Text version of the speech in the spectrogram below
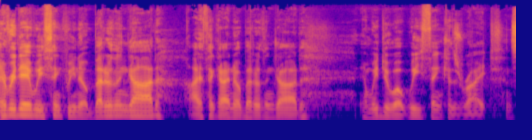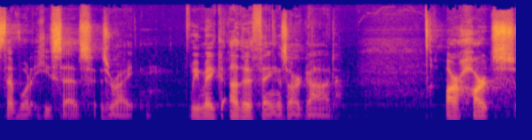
Every day we think we know better than God. I think I know better than God. And we do what we think is right instead of what He says is right. We make other things our God. Our hearts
